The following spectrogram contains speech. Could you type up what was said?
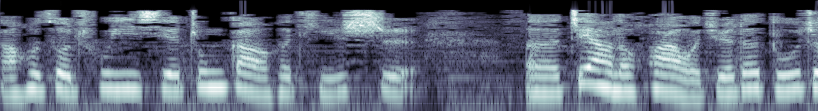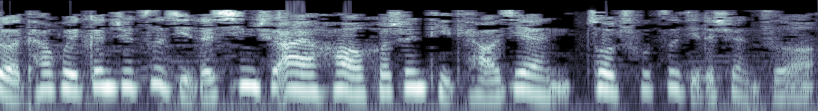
然后做出一些忠告和提示。呃，这样的话，我觉得读者他会根据自己的兴趣爱好和身体条件做出自己的选择。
